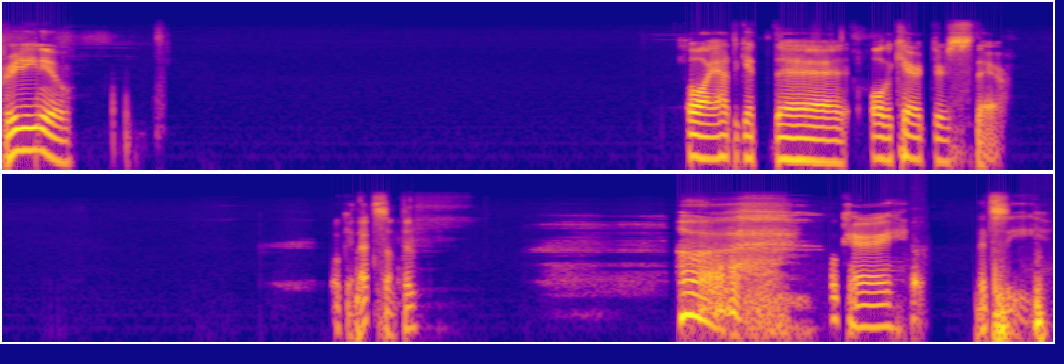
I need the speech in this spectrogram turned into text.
Pretty new. Oh, I had to get the all the characters there. Okay, that's something. okay. Let's see.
